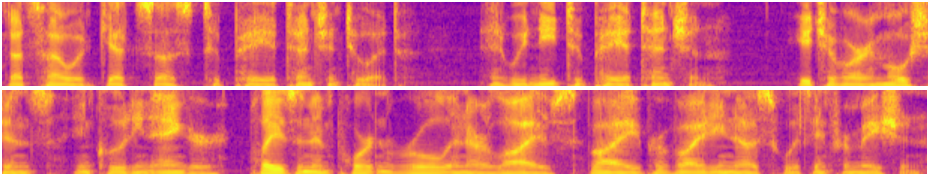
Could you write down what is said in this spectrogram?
That's how it gets us to pay attention to it, and we need to pay attention. Each of our emotions, including anger, plays an important role in our lives by providing us with information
